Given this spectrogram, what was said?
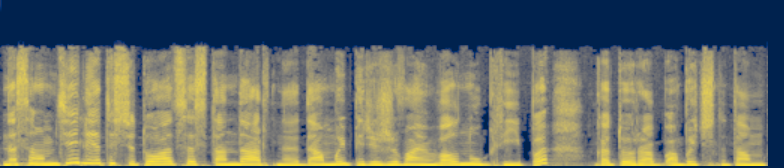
На самом деле эта ситуация стандартная, да, мы переживаем волну гриппа, которая об- обычно там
